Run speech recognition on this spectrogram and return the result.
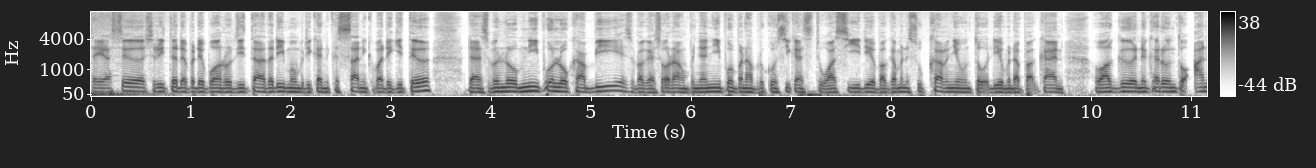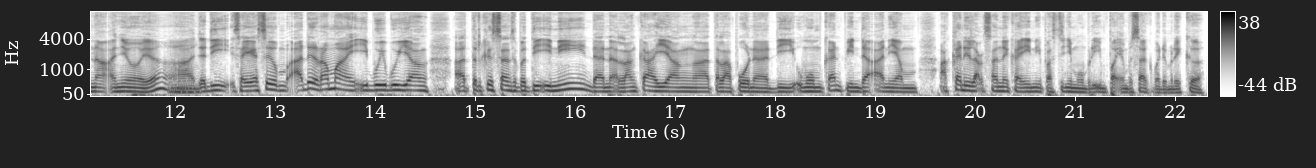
Saya rasa cerita daripada Puan Rosita tadi memberikan kesan kepada kita dan sebelum ni pun Lokabi sebagai seorang penyanyi pun pernah berkongsikan situasi dia bagaimana sukarnya untuk dia mendapatkan warga negara untuk anaknya ya. Hmm. Ha, jadi saya rasa ada ramai ibu-ibu yang uh, terkesan seperti ini dan langkah yang uh, telah pun uh, diumumkan pindaan yang akan dilaksanakan ini pastinya memberi impak yang besar kepada mereka.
